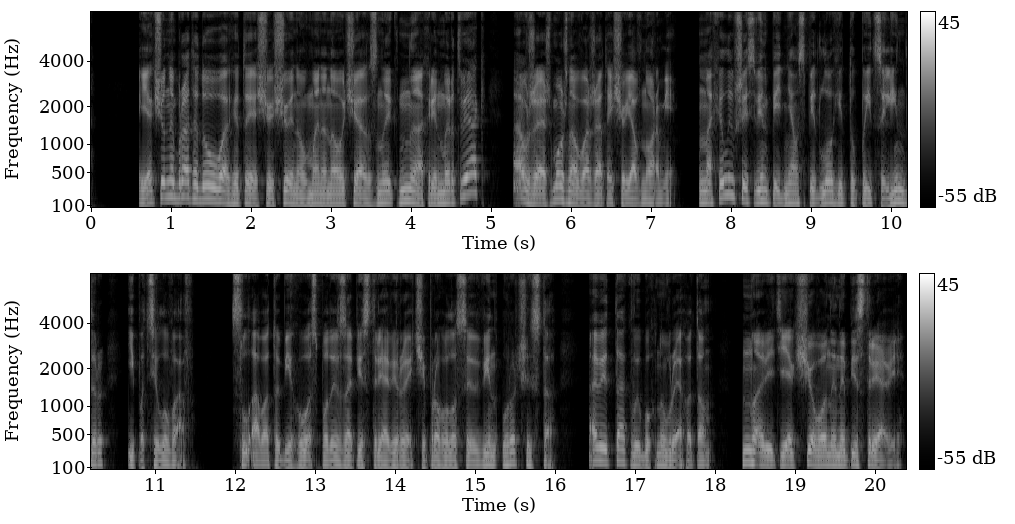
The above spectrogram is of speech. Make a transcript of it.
Якщо не брати до уваги те, що щойно в мене на очах зник нахрін мертвяк, а вже ж можна вважати, що я в нормі. Нахилившись, він підняв з підлоги тупий циліндр і поцілував. Слава тобі, Господи, за пістряві речі, проголосив він урочисто, а відтак вибухнув реготом, навіть якщо вони не пістряві.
